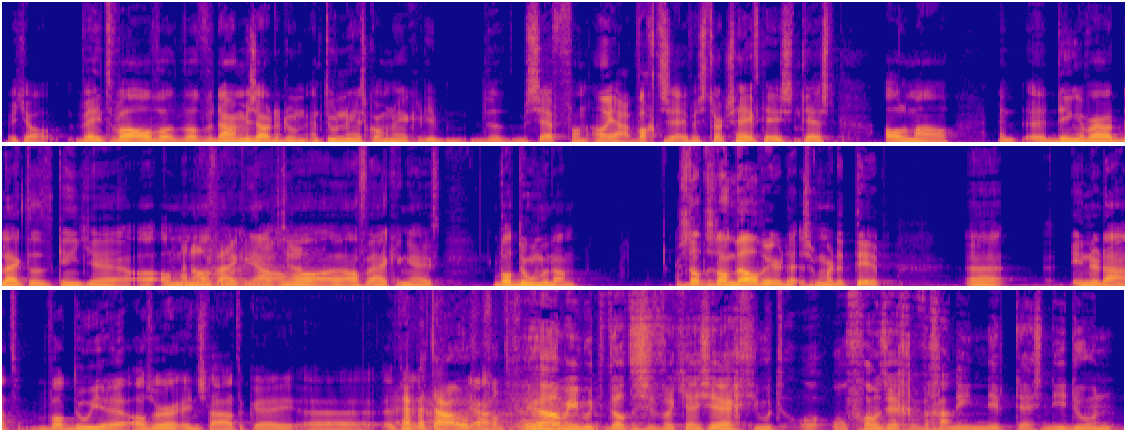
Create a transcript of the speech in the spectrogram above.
Weet je wel, weten we al wat, wat we daarmee zouden doen? En toen ineens kwam in één keer die, dat besef van: oh ja, wacht eens even, straks heeft deze test allemaal en, dingen waaruit blijkt dat het kindje allemaal, afwijking ja, heeft, allemaal afwijkingen heeft. Wat doen we dan? Dus dat is dan wel weer de, zeg maar de tip. Eh, inderdaad, wat doe je als er in staat, oké... eh, Heb het daarover ja. van tevoren. Ja, maar je moet, dat is het wat jij zegt. Je moet of gewoon zeggen, we gaan die NIP-test niet doen.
